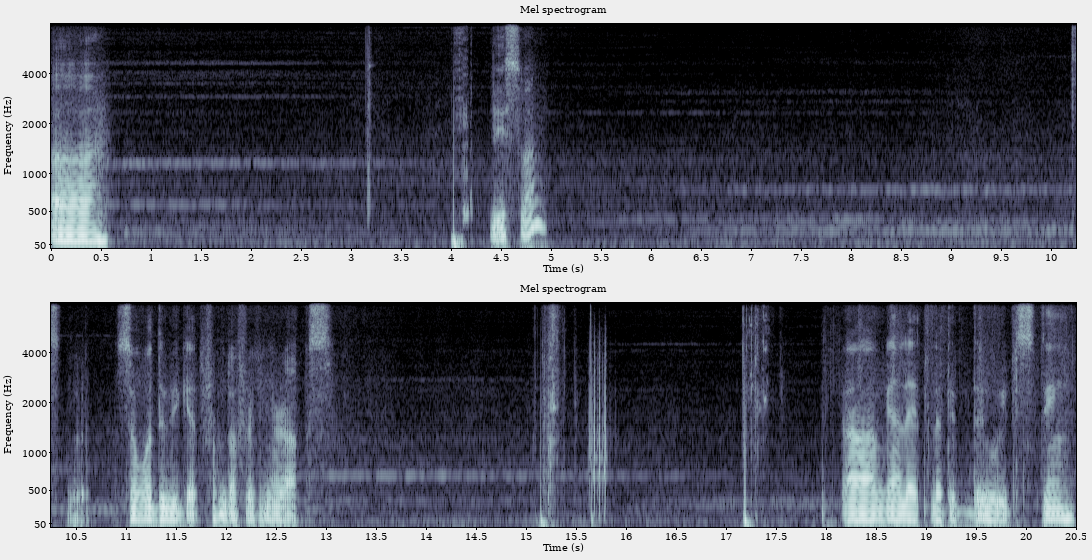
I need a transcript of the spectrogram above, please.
uh this one? So what do we get from the freaking rocks? Uh, I'm gonna let let it do its thing.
